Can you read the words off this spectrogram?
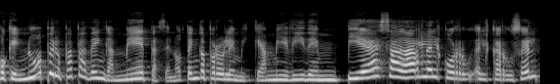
ok, no, pero papá, venga, métase, no tenga problema y que a medida empieza a darle el, el carrusel,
